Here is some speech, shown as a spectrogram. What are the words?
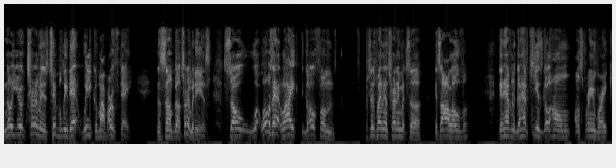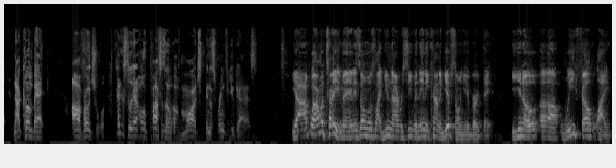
I know your tournament is typically that week of my birthday. The Sun Belt tournament is. So what, what was that like to go from participating in a tournament to it's all over, then having to go have kids go home on spring break, not come back, all virtual. Take us through that whole process of, of March in the spring for you guys. Yeah, well, I'm gonna tell you, man, it's almost like you're not receiving any kind of gifts on your birthday. You know, uh, we felt like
